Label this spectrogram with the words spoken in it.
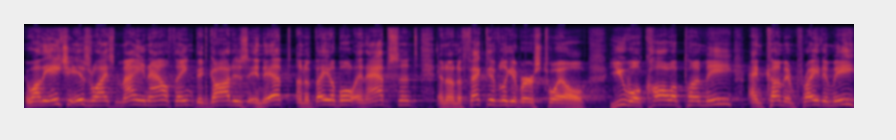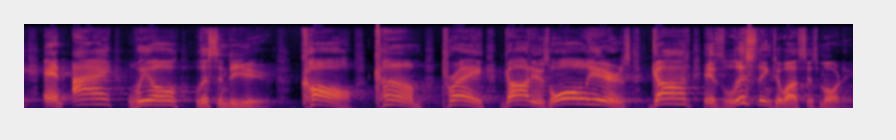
and while the ancient Israelites may now think that God is inept, unavailable, and absent and ineffective, look at verse 12. You will call upon me and come and pray to me, and I will listen to you. Call, come, pray. God is all ears. God is listening to us this morning.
